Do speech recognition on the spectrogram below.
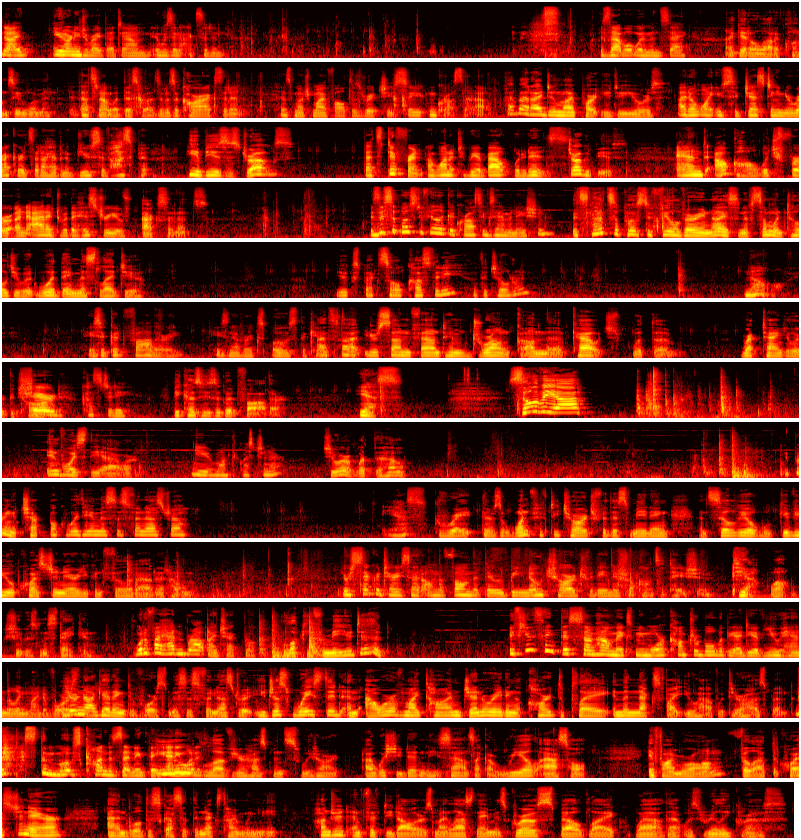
No, I, you don't need to write that down. It was an accident. Is that what women say? I get a lot of clumsy women. That's not what this was. It was a car accident. As much my fault as Richie's, so you can cross that out. How about I do my part, you do yours? I don't want you suggesting in your records that I have an abusive husband. He abuses drugs. That's different. I want it to be about what it is. Drug abuse. And alcohol, which for an addict with a history of. Accidents. Is this supposed to feel like a cross examination? It's not supposed to feel very nice, and if someone told you it would, they misled you. You expect sole custody of the children? No. He's a good father. He, he's never exposed the kids. I thought your son found him drunk on the couch with the rectangular guitar. Shared custody. Because he's a good father. Yes. Sylvia! Invoice the hour. Do you want the questionnaire? Sure, what the hell? You bring a checkbook with you, Mrs. Finestra? Yes? Great. There's a 150 charge for this meeting, and Sylvia will give you a questionnaire. You can fill it out at home. Your secretary said on the phone that there would be no charge for the initial consultation. Yeah, well, she was mistaken. What if I hadn't brought my checkbook? Lucky for me, you did. If you think this somehow makes me more comfortable with the idea of you handling my divorce, You're not getting divorced, Mrs. Finestra. You just wasted an hour of my time generating a card to play in the next fight you have with your husband. That's the most condescending thing you anyone is. love your husband, sweetheart. I wish you didn't. He sounds like a real asshole. If I'm wrong, fill out the questionnaire, and we'll discuss it the next time we meet. $150. My last name is Gross, spelled like, wow, that was really gross.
